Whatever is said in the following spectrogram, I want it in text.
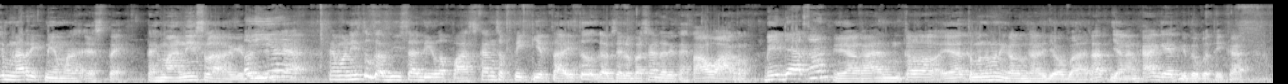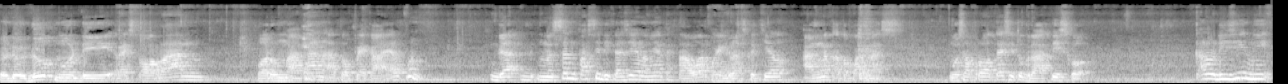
menarik nih sama es teh, teh manis lah gitu. Oh, Jadi iya. kayak teh manis itu gak bisa dilepaskan seperti kita itu gak bisa dilepaskan dari teh tawar. beda kan Iya kan, kalau ya teman-teman kalau misalnya di Jawa Barat jangan kaget gitu ketika lu duduk mau di restoran, warung makan atau PKL pun nggak mesen pasti dikasih yang namanya teh tawar pakai gelas kecil, anget atau panas. Nggak usah protes itu gratis kok. Kalau di sini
